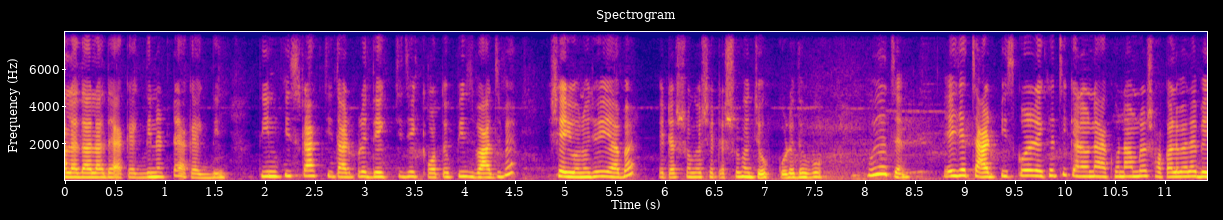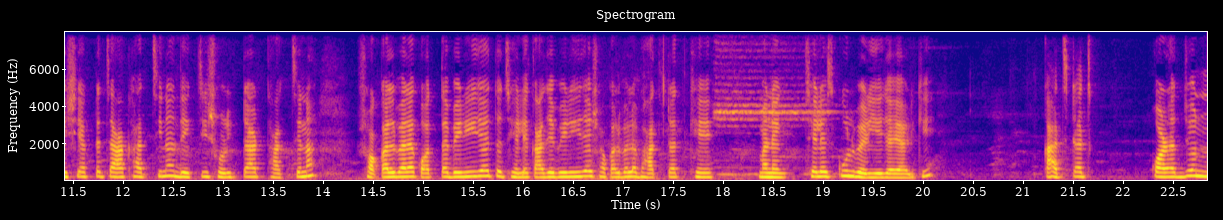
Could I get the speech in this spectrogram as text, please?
আলাদা আলাদা, এক এক দিনেরটা এক এক দিন তিন পিস রাখছি, তারপরে দেখছি যে কত পিস বাজবে, সেই অনুযায়ী আবার এটার সঙ্গে সেটার সঙ্গে যোগ করে দেবো। বুঝেছেন? এই যে চার পিস করে রেখেছি, কেননা এখন আমরা সকালবেলা বেশি একটা চা খাচ্ছি না, দেখছি শরীরটা আর থাকছে না। সকালবেলা কর্তা বেরিয়ে যায়, তো ছেলে কাজে বেরিয়ে যায়, সকালবেলা ভাত টাত খেয়ে মানে ছেলে স্কুল বেরিয়ে যায় আর কি। কাজ টাজ করার জন্য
